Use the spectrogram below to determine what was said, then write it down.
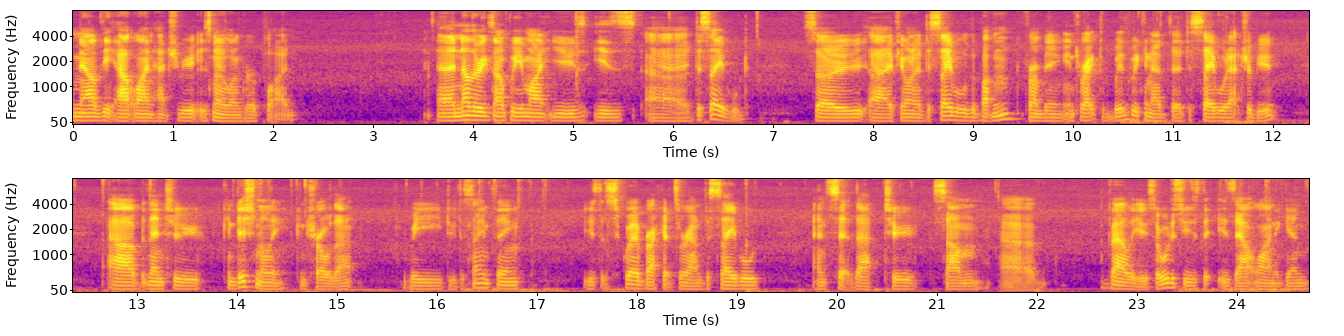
now the outline attribute is no longer applied. Another example you might use is uh, disabled. So uh, if you want to disable the button from being interacted with, we can add the disabled attribute. Uh, but then to conditionally control that, we do the same thing, use the square brackets around disabled and set that to some uh, value. So we'll just use the is outline again,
